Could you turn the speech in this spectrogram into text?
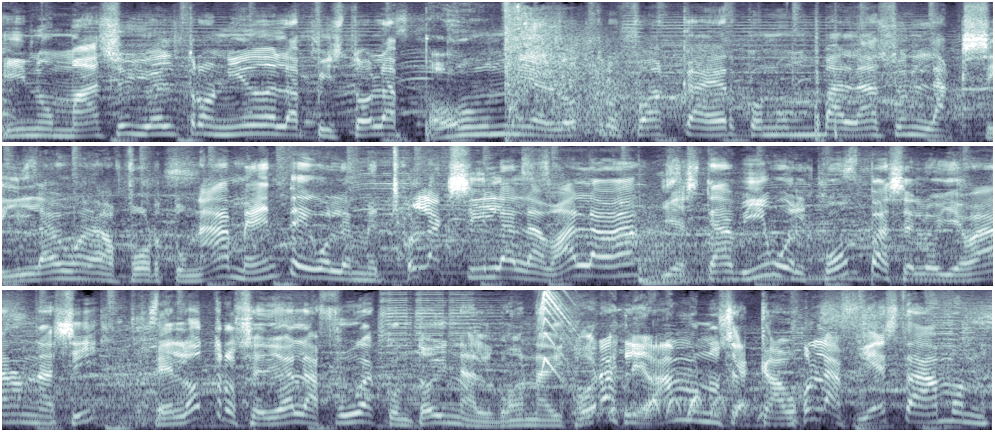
y nomás oyó el tronido de la pistola, ¡pum! Y el otro fue a caer con un balazo en la axila, güey. Afortunadamente, digo, le metió la axila a la bala, ¿verdad? Y está vivo el compa, se lo llevaron así. El otro se dio la fuga con todo y nalgona. Dijo, órale, vámonos, se acabó la fiesta, vámonos.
